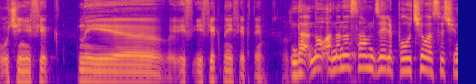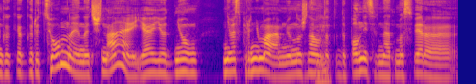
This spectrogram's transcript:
очень эффектные, э, эф- эффектные эффекты, скажем. Да, но она на самом деле получилась очень, как я говорю, темная ночная. Я ее днем не воспринимаю. Мне нужна вот эта дополнительная атмосфера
